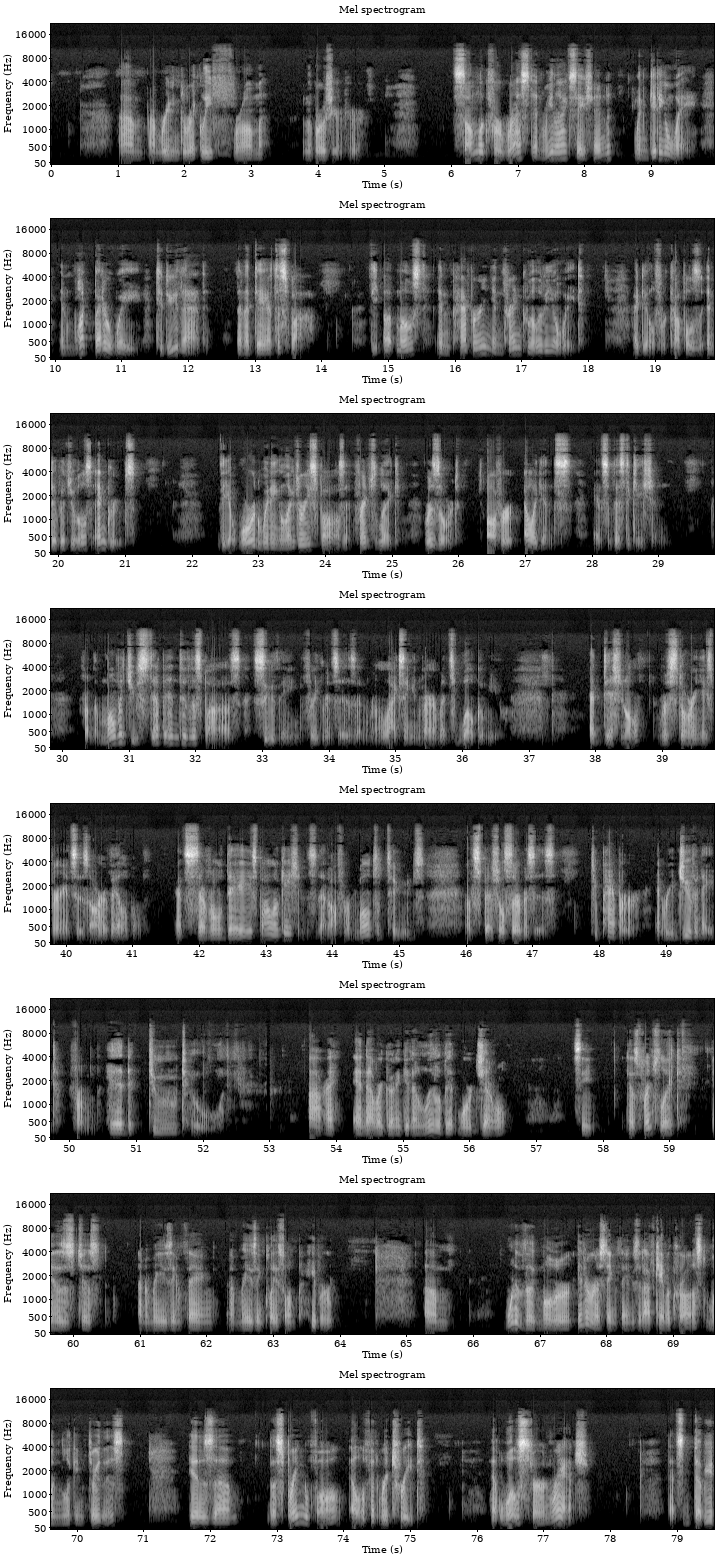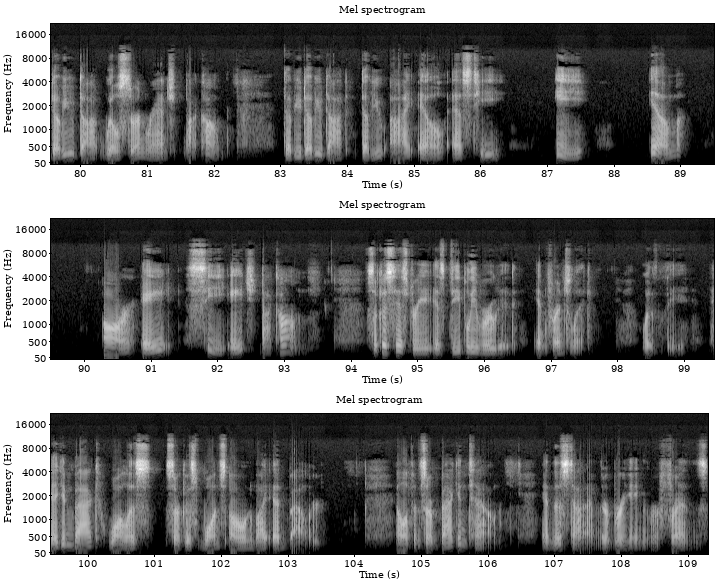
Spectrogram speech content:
Um, I'm reading directly from the brochure here. Some look for rest and relaxation when getting away, and what better way to do that than a day at the spa? The utmost in pampering and tranquility await, ideal for couples, individuals, and groups. The award winning luxury spas at French Lick Resort offer elegance and sophistication. From the moment you step into the spas, soothing fragrances and relaxing environments welcome you. Additional restoring experiences are available at several day spa locations that offer multitudes of special services to pamper and rejuvenate from head to toe. Alright, and now we're going to get a little bit more general. See, because French Lick is just an amazing thing, amazing place on paper. Um, one of the more interesting things that I've came across when looking through this is um, the Spring Fall Elephant Retreat at Wilstem Ranch. That's www.wilstemranch.com. www.wilstemranch.com. Circus history is deeply rooted in French Lick, with the Hagenbeck Wallace Circus once owned by Ed Ballard. Elephants are back in town, and this time they're bringing their friends.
